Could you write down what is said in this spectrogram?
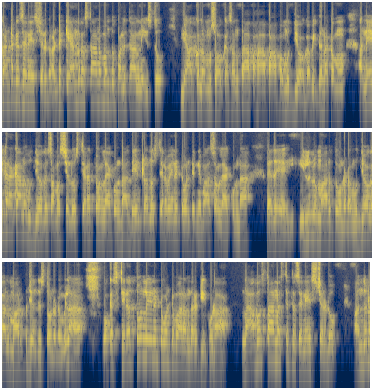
కంటక శనేశ్వరుడు అంటే కేంద్ర స్థానమందు ఫలితాలను ఇస్తూ వ్యాకులం శోక సంతాప పాపముద్యోగ విఘ్నకం అనేక రకాల ఉద్యోగ సమస్యలు స్థిరత్వం లేకుండా దేంట్లోనూ స్థిరమైనటువంటి నివాసం లేకుండా లేదా ఇల్లులు మారుతూ ఉండడం ఉద్యోగాలు మార్పు చెందిస్తూ ఉండడం ఇలా ఒక స్థిరత్వం లేనటువంటి వారందరికీ కూడా లాభస్థాన స్థితి శనేశ్వరుడు. అందున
